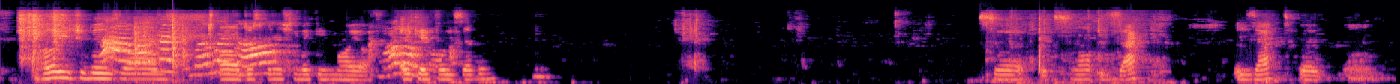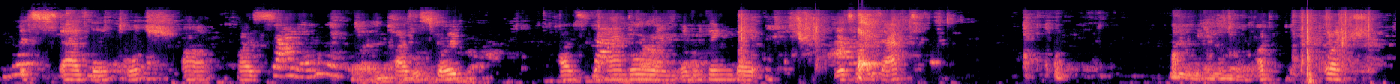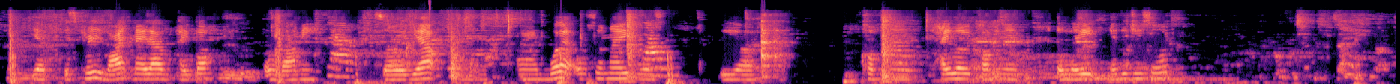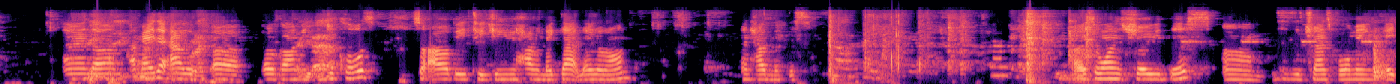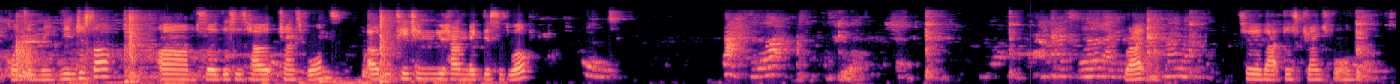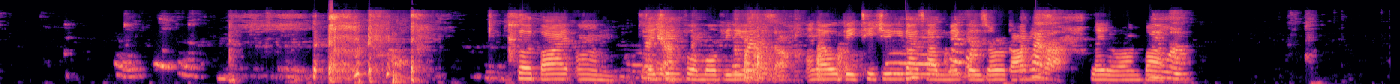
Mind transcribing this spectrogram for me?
Hello YouTubers, um, uh, just finished making my uh, AK-47. So it's not exact, exact, but um, it's it has the torch, uh, has uh, has a scope, has the handle and everything, but it's not exact. I, like, yeah, it's pretty light, made out of paper, origami. So yeah, um, um, what I also made was the uh, Covenant Halo Covenant Elite Energy Sword, and um, I made it out of uh, origami ninja claws. So I'll be teaching you how to make that later on, and how to make this. I also want to show you this. Um, this is a transforming eight-pointed ninja star. Um, so this is how it transforms. I'll be teaching you how to make this as well. Right, so that just transforms. so bye um stay tuned for more videos. And I will be teaching you guys how to make those origamis later on bye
